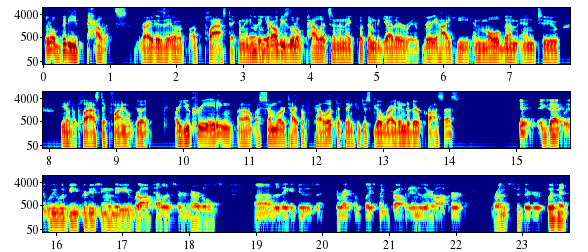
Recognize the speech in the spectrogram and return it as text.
little bitty pellets right is of, of plastic and they, mm-hmm. they get all these little pellets and then they put them together at very high heat and mold them into you know the plastic final good. Are you creating um, a similar type of pellet that then can just go right into their process? Yep exactly. We would be producing the raw pellets or nurdles um, that they could do as a direct replacement, drop it into their hopper, runs through their equipment,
